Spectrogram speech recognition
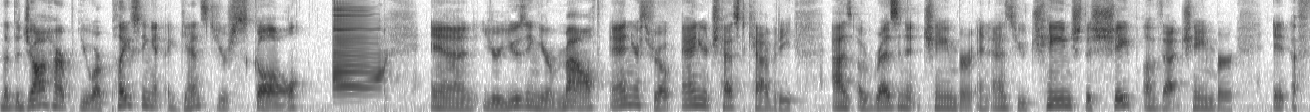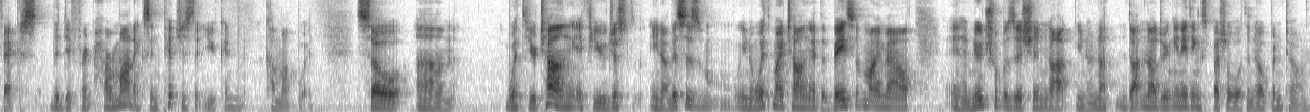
that the jaw harp, you are placing it against your skull and you're using your mouth and your throat and your chest cavity as a resonant chamber. And as you change the shape of that chamber, it affects the different harmonics and pitches that you can come up with. So um, with your tongue, if you just, you know, this is, you know, with my tongue at the base of my mouth in a neutral position, not, you know, not, not, not doing anything special with an open tone.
